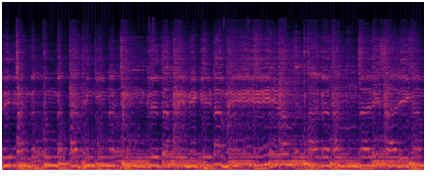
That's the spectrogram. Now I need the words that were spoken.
പമകരി തങ്കത്തുങ്ക തതിങ്കിണ കിങ്കൃത ത്രിമികിട മേളം തകതന്തരി സരിഗമ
